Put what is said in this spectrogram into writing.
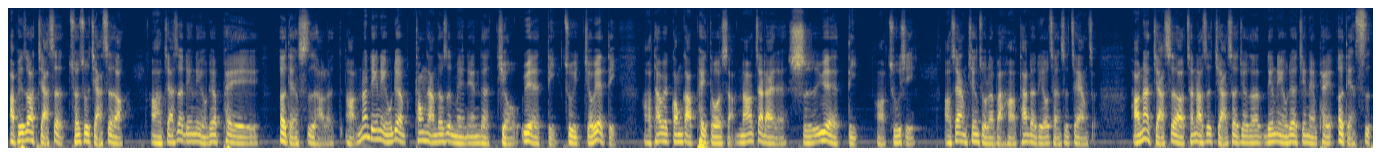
啊，比如说假设纯属假设哦，啊，假设零零五六配。二点四好了啊，那零零五六通常都是每年的九月底，注意九月底啊，它会公告配多少，然后再来呢十月底啊除息啊，这样清楚了吧？哈，它的流程是这样子。好，那假设啊，陈老师假设就是说零零五六今年配二点四，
